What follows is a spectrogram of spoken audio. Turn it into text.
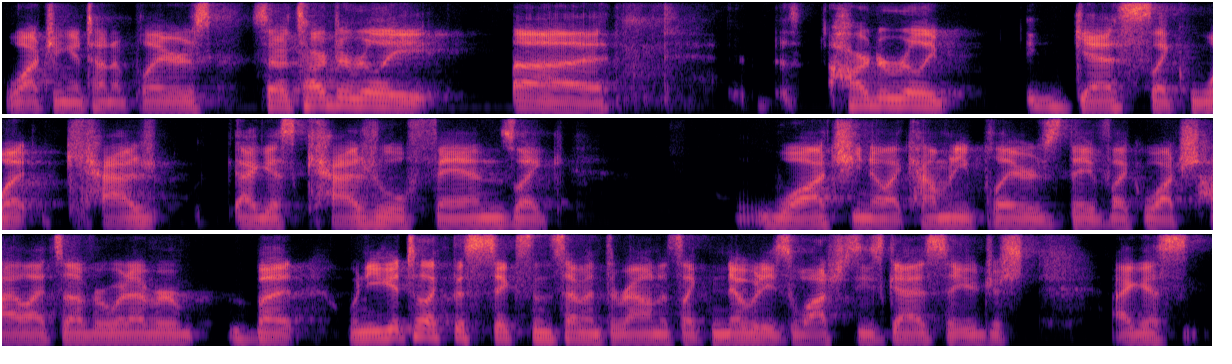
watching a ton of players. So it's hard to really uh hard to really guess like what casual I guess casual fans like watch, you know, like how many players they've like watched highlights of or whatever. But when you get to like the sixth and seventh round, it's like nobody's watched these guys. So you're just, I guess,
